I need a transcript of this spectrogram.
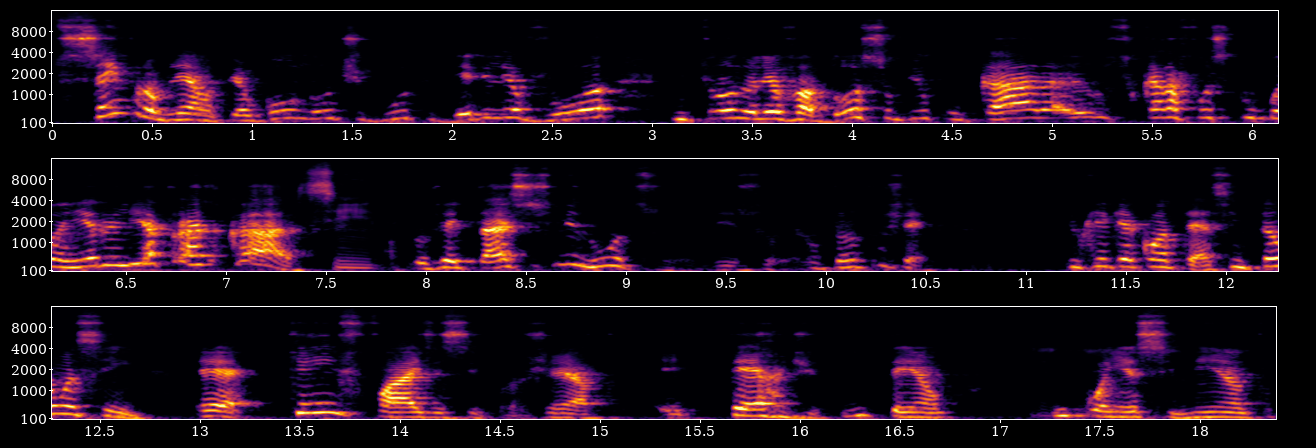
sem problema, pegou o notebook dele, levou, entrou no elevador, subiu com o cara. Se o cara fosse para o banheiro, ele ia atrás do cara. Sim. Aproveitar esses minutos. Isso não tem outro jeito. E o que, que acontece? Então, assim, é, quem faz esse projeto perde em tempo, em uhum. conhecimento,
